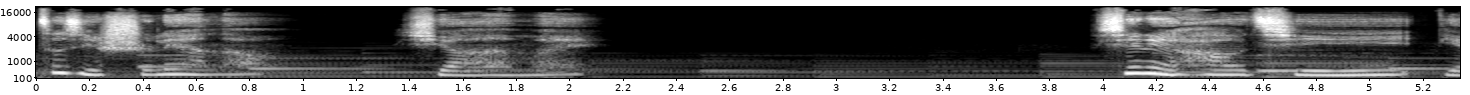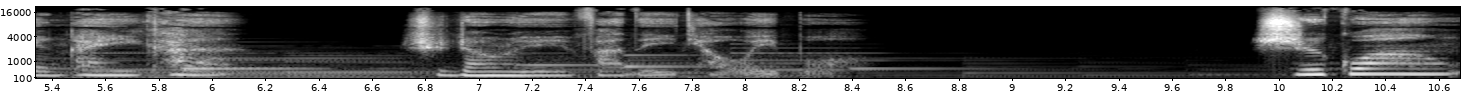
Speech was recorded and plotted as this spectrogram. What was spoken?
自己失恋了，需要安慰。心里好奇，点开一看，是张若昀发的一条微博。时光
